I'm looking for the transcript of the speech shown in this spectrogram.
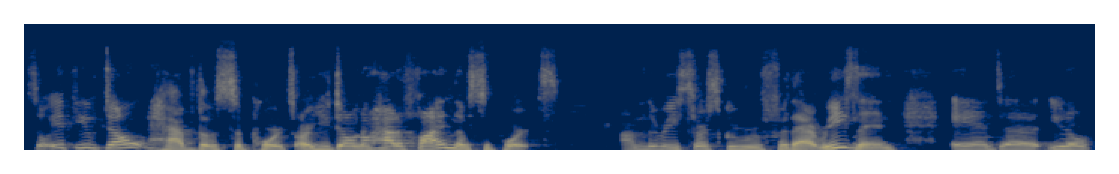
So if you don't have those supports or you don't know how to find those supports, I'm the resource guru for that reason. And, uh, you know,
